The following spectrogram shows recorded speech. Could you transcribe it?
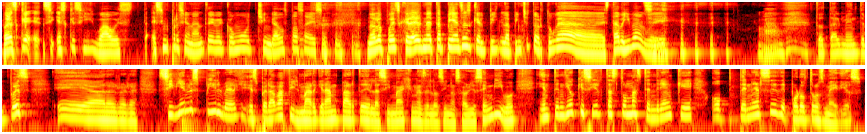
Pero es que, sí, es que sí, wow, es, es impresionante, güey, cómo chingados pasa eso. No lo puedes creer, neta, piensas que el la pinche tortuga está viva, güey. Sí. Wow. Totalmente. Pues, eh, ara, ara, ara. si bien Spielberg esperaba filmar gran parte de las imágenes de los dinosaurios en vivo, entendió que ciertas tomas tendrían que obtenerse de por otros medios.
